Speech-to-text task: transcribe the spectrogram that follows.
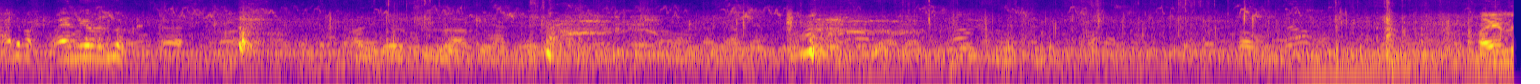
Hadi bak, hayırlı yolculuk. Hadi görüşürüz abi. Hayırlı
